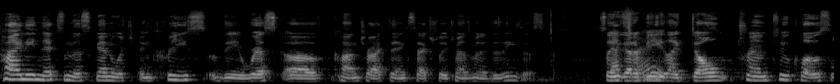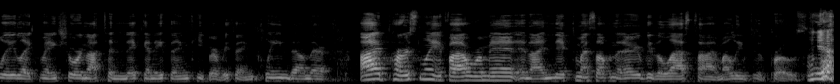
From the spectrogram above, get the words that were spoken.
tiny nicks in the skin which increase the risk of contracting sexually transmitted diseases. So you got to be like, don't trim too closely. Like, make sure not to nick anything. Keep everything clean down there. I personally, if I were a man and I nicked myself in that area, it'd be the last time. I leave to the pros. Yeah.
